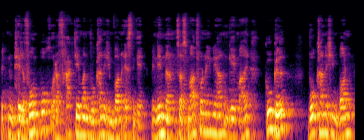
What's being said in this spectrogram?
mit einem Telefonbuch oder fragt jemand, wo kann ich in Bonn essen gehen. Wir nehmen dann unser Smartphone in die Hand und geben ein, Google, wo kann ich in Bonn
